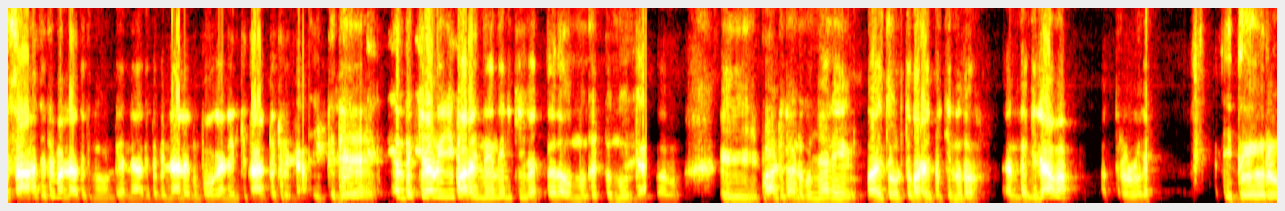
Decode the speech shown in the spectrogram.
സാഹചര്യം അല്ലാതിരുന്നതുകൊണ്ട് തന്നെ അതിന് പിന്നാലെ പോകാൻ എനിക്ക് താല്പര്യമില്ല. ഇതിൽ എന്തൊക്കെയാണ് ഈ പറയുന്നതെന്ന് എനിക്ക് വ്യക്തത ഒന്നും കിട്ടുന്നില്ല. അപ്പൊ ഈ പാടിക്കാട് കുഞ്ഞാന് വായിച്ചു കൊടുത്ത് പറയിപ്പിക്കുന്നതോ എന്തെങ്കിലും ആവാം. അത്രേ ഉള്ളൂ. ഇത് ഒരു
